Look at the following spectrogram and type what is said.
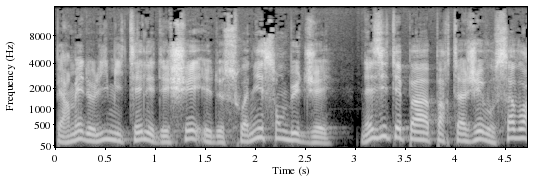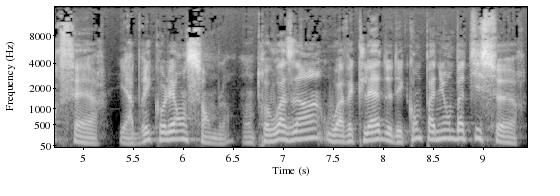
permet de limiter les déchets et de soigner son budget. N'hésitez pas à partager vos savoir-faire et à bricoler ensemble, entre voisins ou avec l'aide des compagnons bâtisseurs.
